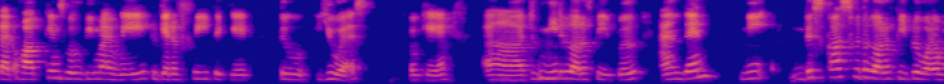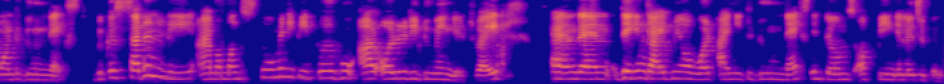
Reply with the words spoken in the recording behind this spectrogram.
that Hopkins will be my way to get a free ticket to US, okay, uh, to meet a lot of people, and then me discuss with a lot of people what I want to do next. Because suddenly I'm amongst so many people who are already doing it, right? And then they can guide me on what I need to do next in terms of being eligible.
